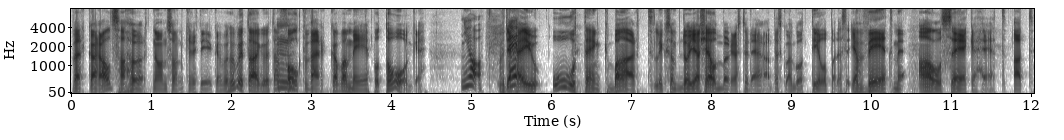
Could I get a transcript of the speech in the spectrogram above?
verkar alls ha hört någon sån kritik överhuvudtaget, utan mm. folk verkar vara med på tåget. Ja, det här är ju otänkbart, liksom, då jag själv började studera, att det skulle ha gått till på det sättet. Jag vet med all säkerhet att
